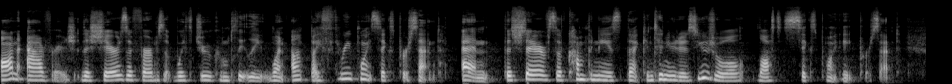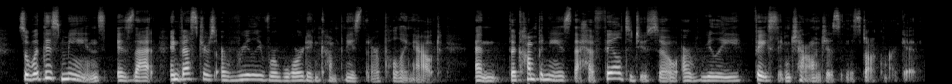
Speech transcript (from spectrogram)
on average, the shares of firms that withdrew completely went up by 3.6%, and the shares of companies that continued as usual lost 6.8%. So, what this means is that investors are really rewarding companies that are pulling out, and the companies that have failed to do so are really facing challenges in the stock market.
